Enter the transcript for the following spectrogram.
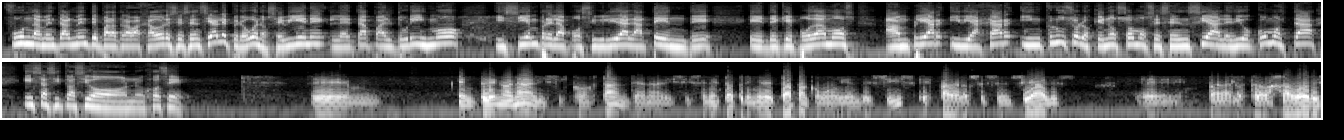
fundamentalmente para trabajadores esenciales, pero bueno, se viene la etapa del turismo y siempre la posibilidad latente eh, de que podamos ampliar y viajar incluso los que no somos esenciales. Digo, ¿cómo está esa situación, José? Eh, en pleno análisis, constante análisis. En esta primera etapa, como bien decís, es para los esenciales, eh, para los trabajadores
